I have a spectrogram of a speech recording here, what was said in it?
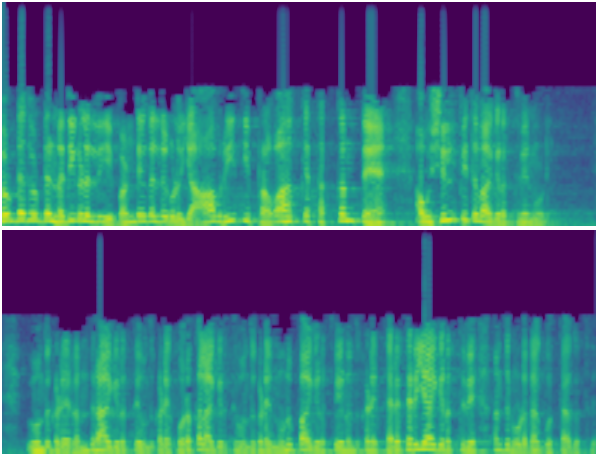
ದೊಡ್ಡ ದೊಡ್ಡ ನದಿಗಳಲ್ಲಿ ಬಂಡೆಗಲ್ಲುಗಳು ಯಾವ ರೀತಿ ಪ್ರವಾಹಕ್ಕೆ ತಕ್ಕಂತೆ ಅವು ಶಿಲ್ಪಿತವಾಗಿರುತ್ತವೆ ನೋಡಿ. ಒಂದು ಕಡೆ ರಂಧ್ರ ಆಗಿರುತ್ತೆ ಒಂದು ಕಡೆ ಕೊರಕಲಾಗಿರುತ್ತೆ, ಒಂದು ಕಡೆ ನುಣುಪಾಗಿರುತ್ತವೆ ಇನ್ನೊಂದು ಕಡೆ ತೆರೆತೆರೆಯಾಗಿರುತ್ತವೆ ಅಂತ ನೋಡಿದಾಗ ಗೊತ್ತಾಗುತ್ತೆ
